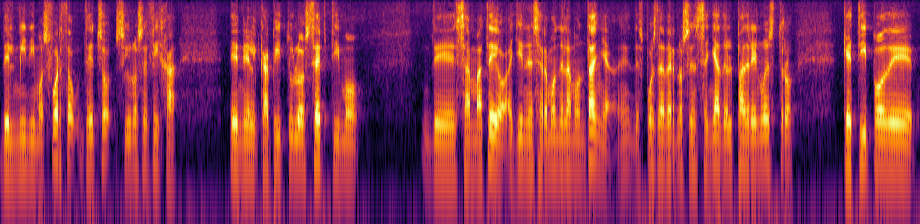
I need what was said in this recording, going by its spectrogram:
del mínimo esfuerzo. De hecho, si uno se fija en el capítulo séptimo de San Mateo, allí en el Sermón de la Montaña, ¿eh? después de habernos enseñado el Padre Nuestro, qué tipo de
